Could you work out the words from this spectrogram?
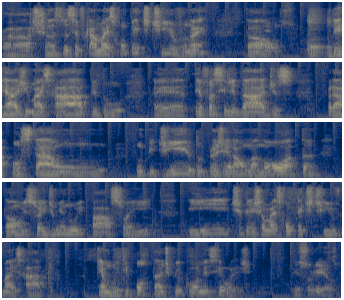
a, a chance de você ficar mais competitivo, né? Então, Isso. poder reagir mais rápido, é, ter facilidades para postar um, um pedido, para gerar uma nota. Então, isso aí diminui passo aí e te deixa mais competitivo, mais rápido, que é muito importante para o e-commerce hoje. Isso mesmo.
